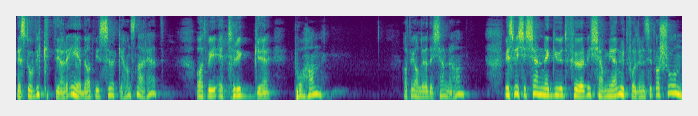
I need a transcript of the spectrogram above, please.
desto viktigere er det at vi søker hans nærhet, og at vi er trygge på han. At vi allerede kjenner han. Hvis vi ikke kjenner Gud før vi kommer i en utfordrende situasjon,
